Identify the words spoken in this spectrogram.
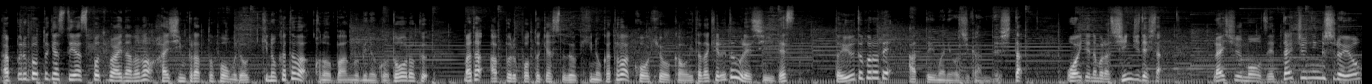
Apple Podcast や Spotify などの配信プラットフォームでお聞きの方はこの番組のご登録。また Apple Podcast でお聞きの方は高評価をいただけると嬉しいです。というところであっという間にお時間でした。お相手の村真司でした。来週も絶対チューニングしろよ。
